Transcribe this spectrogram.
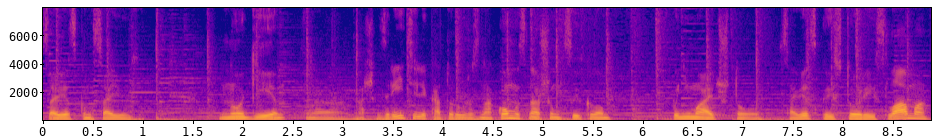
в Советском Союзе. Многие э, наши зрители, которые уже знакомы с нашим циклом, понимают, что советская история ислама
